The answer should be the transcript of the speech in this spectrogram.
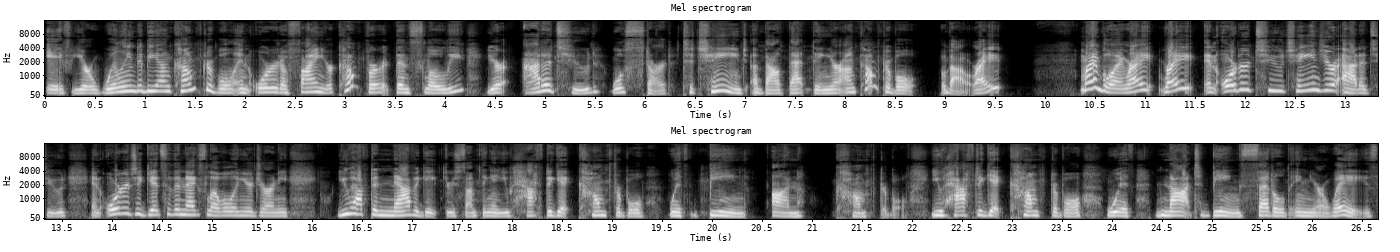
if you're willing to be uncomfortable in order to find your comfort, then slowly your attitude will start to change about that thing you're uncomfortable about, right? Mind blowing, right? Right? In order to change your attitude, in order to get to the next level in your journey, you have to navigate through something and you have to get comfortable with being uncomfortable. You have to get comfortable with not being settled in your ways.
